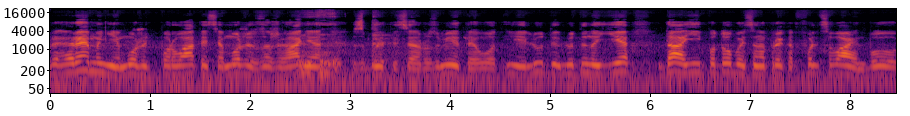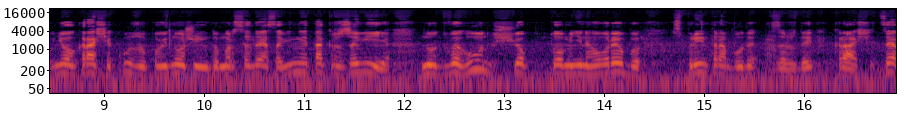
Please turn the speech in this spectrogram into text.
ремені можуть порватися, може зажигання збитися, розумієте? От. І люди, людина є, да, їй подобається, наприклад, Volkswagen, бо в нього краще кузов по відношенню до Мерседеса, він не так ржавіє. Ну, двигун, щоб хто мені не говорив, би, спринтера буде завжди краще. Це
